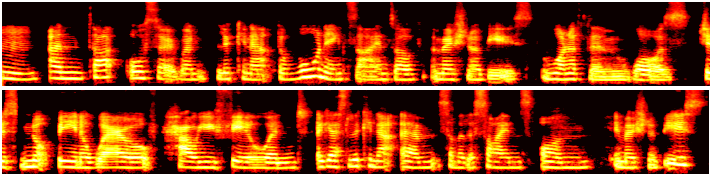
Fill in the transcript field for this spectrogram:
Mm. And that also, when looking at the warning signs of emotional abuse, one of them was just not being aware of how you feel. And I guess looking at um, some of the signs on emotional abuse,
